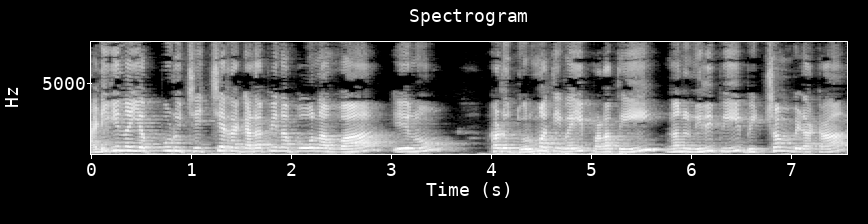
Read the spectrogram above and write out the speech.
అడిగిన ఎప్పుడు చెచ్చెర గడపిన పోనవ్వా? ఏను? కడు దుర్మతివై పడతి నన్ను నిలిపి భిక్షం విడక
